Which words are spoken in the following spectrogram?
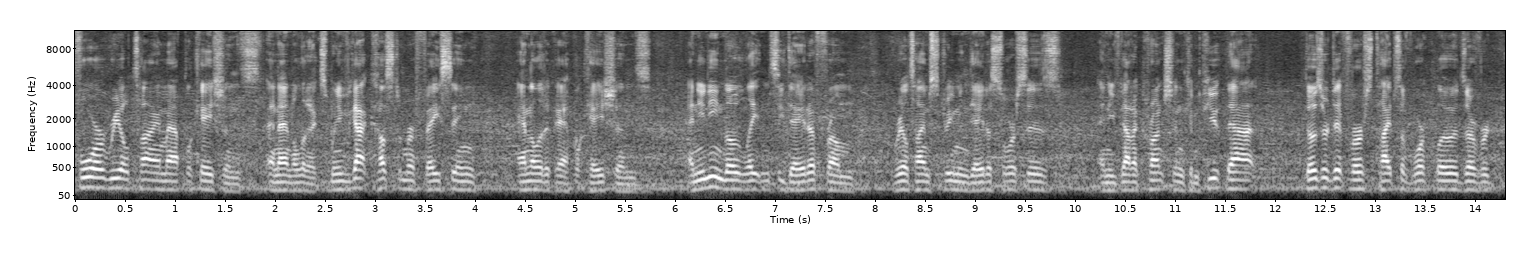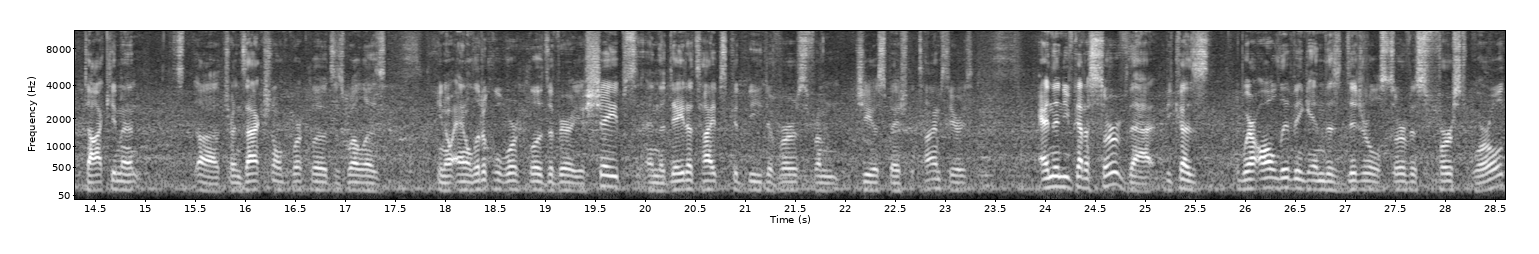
for real-time applications and analytics. When you've got customer-facing analytic applications, and you need low latency data from real-time streaming data sources, and you've got to crunch and compute that, those are diverse types of workloads over document, uh, transactional workloads, as well as you know, analytical workloads of various shapes, and the data types could be diverse from geospatial time series. And then you've got to serve that, because we're all living in this digital service first world,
